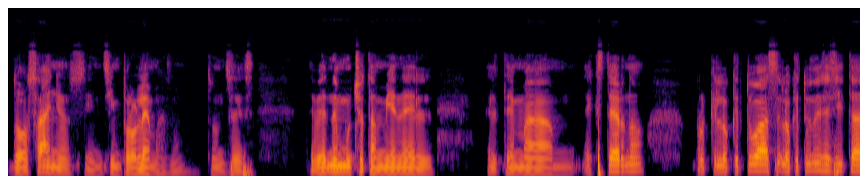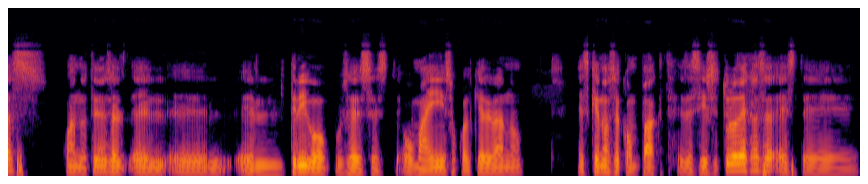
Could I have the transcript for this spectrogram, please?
dos años sin, sin problemas, ¿no? Entonces, depende mucho también el, el tema externo, porque lo que tú haces, lo que tú necesitas cuando tienes el, trigo, pues es este, o maíz o cualquier grano, es que no se compacte. Es decir, si tú lo dejas este,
